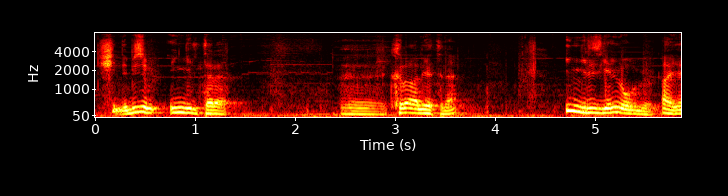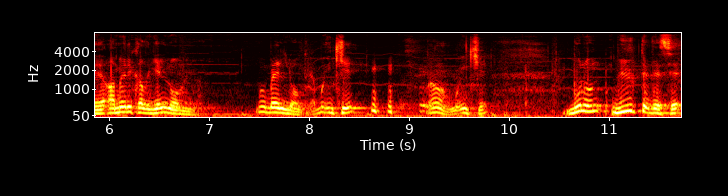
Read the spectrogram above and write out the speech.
Şimdi bizim İngiltere e, kraliyetine İngiliz gelin olmuyor. Ay, e, Amerikalı gelin olmuyor. Bu belli oldu. ya. Bu iki. tamam? Bu iki. Bunun büyük dedesi,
